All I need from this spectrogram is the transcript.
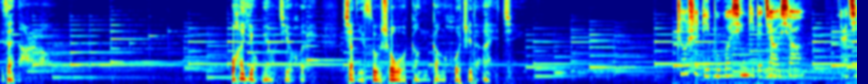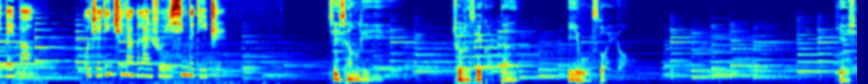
你在哪儿啊？我还有没有机会向你诉说我刚刚获知的爱情？终是抵不过心底的叫嚣，拿起背包，我决定去那个烂熟于心的地址。信箱里除了催款单，一无所有。也许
